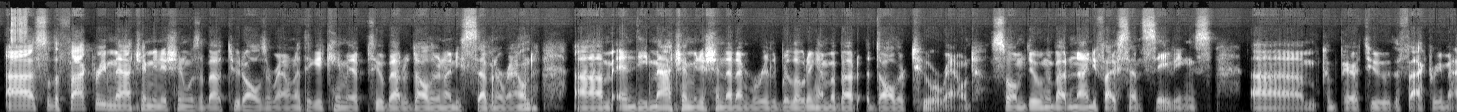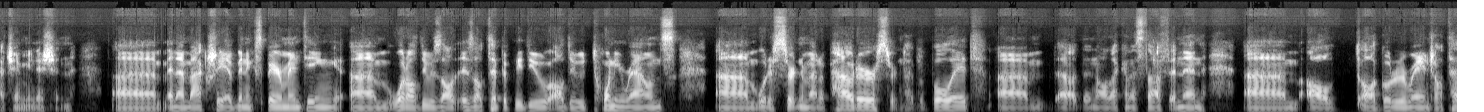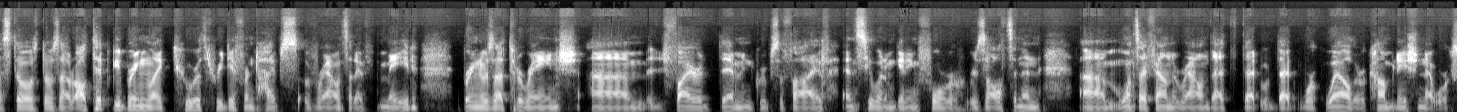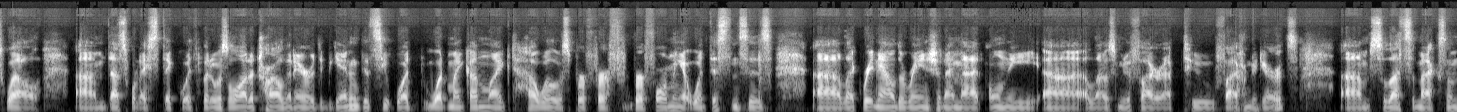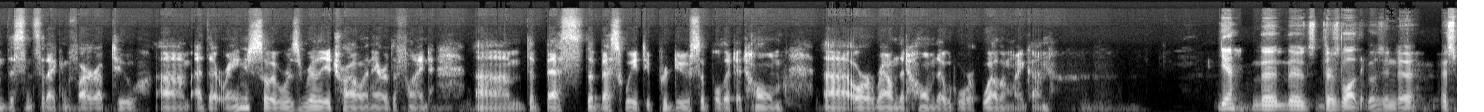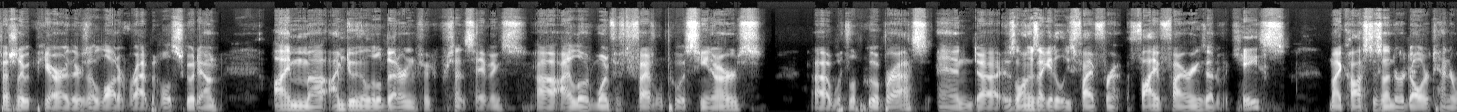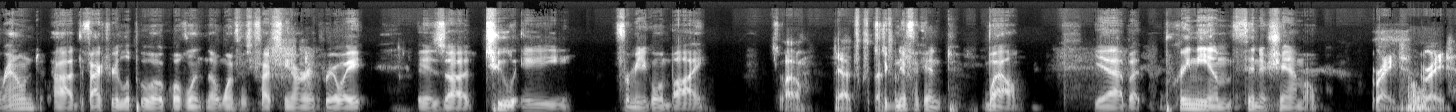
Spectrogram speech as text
Uh, so the factory match ammunition was about two dollars a round. I think it came up to about a dollar ninety-seven a round. Um, and the match ammunition that I'm really reloading, I'm about a dollar two a round. So I'm doing about ninety-five cents savings um, compared to the factory match ammunition. Um, and I'm actually I've been experimenting. Um, what I'll do is I'll is I'll typically do I'll do 20 rounds um, with a certain amount of powder, certain type of bullet, um, uh, and all that kind of stuff, and then um, I'll I'll go to the range, I'll test those those out. I'll typically bring like two or three different types of rounds that I've made, bring those out to the range, um, fire them in groups of five, and see what I'm getting for results. And then um, once I found the round that that that work well or a combination that works well, um, that's what I stick with. But it was a lot of trial and error at the beginning to see what what my gun liked, how well it was performing at what distances. Uh, like right now, the range that I'm at only uh, allows me to fire up to 500 yards, um, so that's the maximum distance that I can fire up to um, at that range. So it was really a trial and error to find um, the best the best way to produce a bullet at home uh, or a round at home that would work well on my gun. Yeah, the, there's there's a lot that goes into, especially with PR. There's a lot of rabbit holes to go down. I'm uh, I'm doing a little better than 50% savings. Uh, I load 155 Lapua Scenars uh, with Lapua brass, and uh, as long as I get at least five fr- five firings out of a case, my cost is under a dollar ten a round. Uh, the factory Lapua equivalent, the 155 Scenar 308, is uh, 280 for me to go and buy. So wow, yeah, it's expensive. Significant. Well, yeah, but premium finish ammo. Right, right.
